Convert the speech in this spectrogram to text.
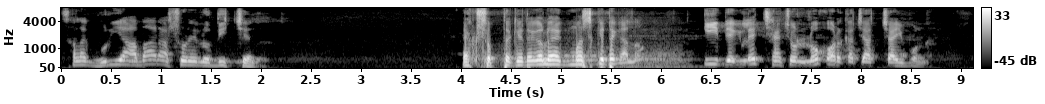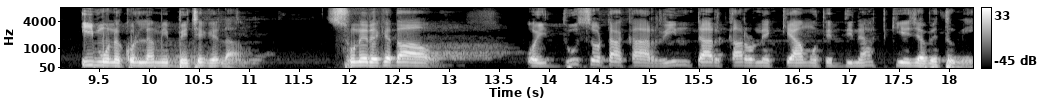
শালা ঘুরিয়ে আবার আসর এলো, দিচ্ছে না। এক সপ্তাহ কেটে গেল, এক মাস কেটে গেল। ই দেখলে ছেঁচর লোক ওর কাছে আর চাইব না। ই মনে করলে আমি বেঁচে গেলাম। শুনে রেখে দাও, ওই দুশো টাকা ঋণটার কারণে কেয়ামতের দিনে আটকিয়ে যাবে তুমি।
